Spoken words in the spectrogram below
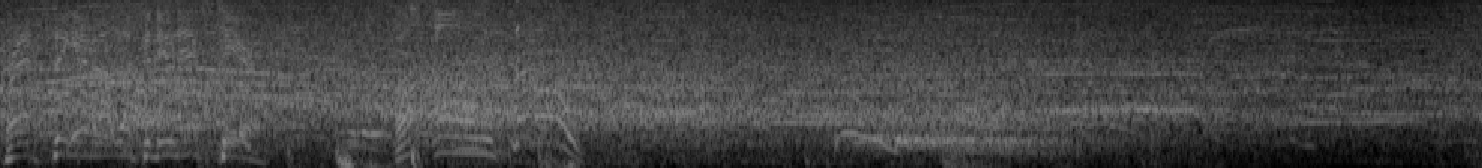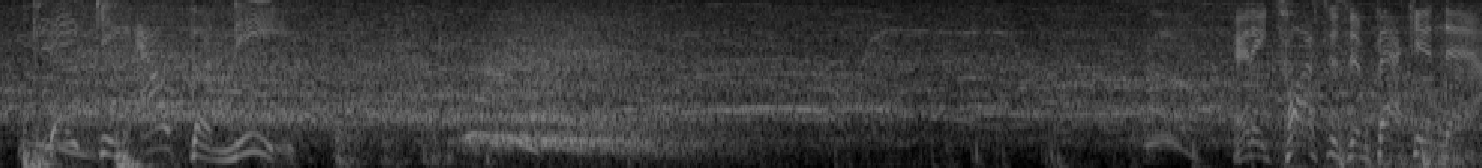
Perhaps thinking about what to do next here. Uh-oh. No! Taking out the knee. And he tosses him back in now.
